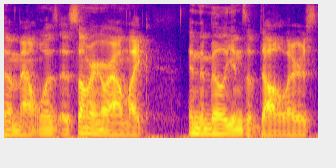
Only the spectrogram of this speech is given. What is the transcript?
the amount was. It was somewhere around like in the millions of dollars,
